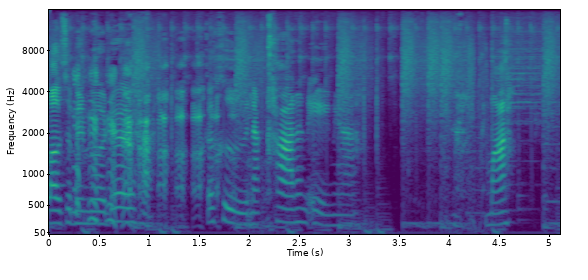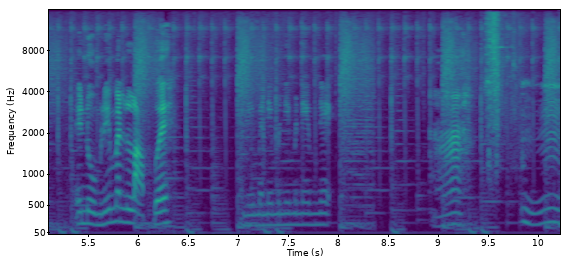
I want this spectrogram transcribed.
เราจะเป็น murder ค่ะ ก็คือนักฆ่านั่นเองนะคะอะมาไอ้หนุ่มนี่มันหลับเว้ยอันนี้มันนี่มันนี่มันนี่มันนี่อะอืม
